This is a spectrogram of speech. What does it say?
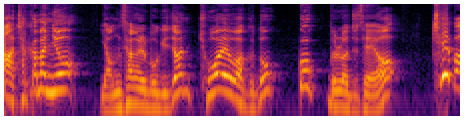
아, 잠깐만요. 영상을 보기 전 좋아요와 구독 꼭 눌러주세요. 제발!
